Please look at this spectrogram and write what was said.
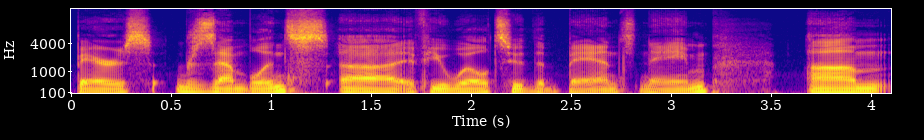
bears resemblance, uh, if you will, to the band name. Um,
